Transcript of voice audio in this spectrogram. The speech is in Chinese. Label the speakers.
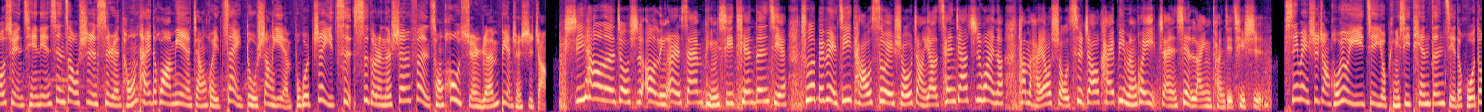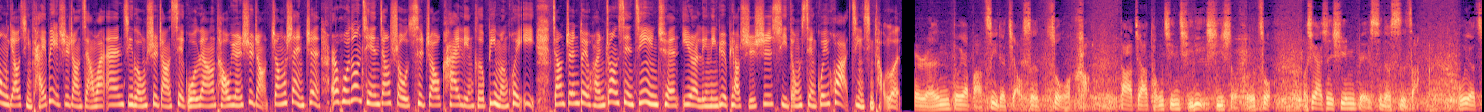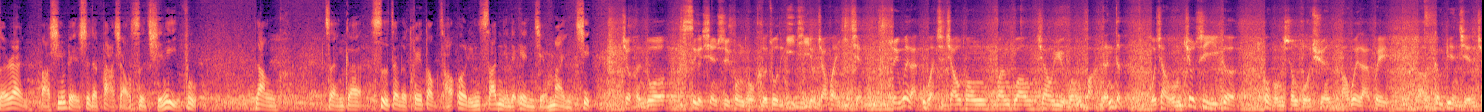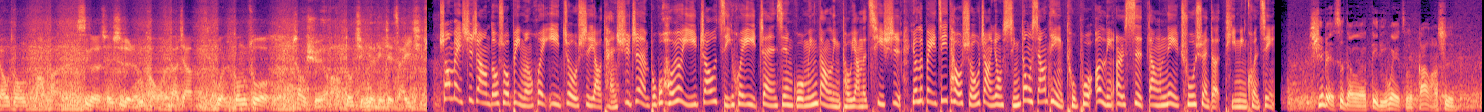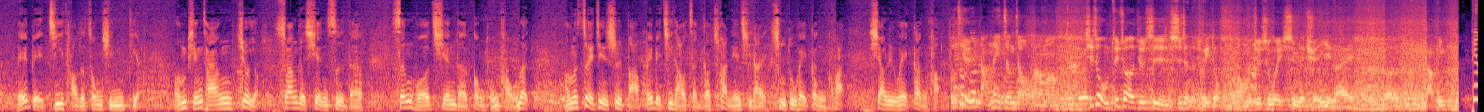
Speaker 1: 桃选前连线造势，四人同台的画面将会再度上演。不过这一次，四个人的身份从候选人变成市长。十一号呢，就是二零二三平西天灯节。除了北北基桃四位首长要参加之外呢，他们还要首次召开闭门会议，展现蓝营团结气势。新北市长侯友谊借由平息天灯节的活动，邀请台北市长蒋万安、基隆市长谢国良、桃园市长张善政，而活动前将首次召开联合闭门会议，将针对环状线经营权一二零零月票实施、系东线规划进行讨论。
Speaker 2: 人都要把自己的角色做好，大家同心齐力，携手合作。我现在是新北市的市长，我有责任把新北市的大小事全力以赴，让。整个市政的推动朝二零三年的愿景迈进，
Speaker 3: 就很多四个县市共同合作的议题有交换意见，所以未来不管是交通、观光、教育、文化等等，我想我们就是一个共同的生活圈啊，未来会呃更便捷的交通啊，把四个城市的人口啊，大家不管是工作、上学啊，都紧密的连接在一起。
Speaker 1: 市长都说闭门会议就是要谈市政，不过侯友谊召集会议，展现国民党领头羊的气势。有了北基桃首长用行动相挺，突破二零二四党内初选的提名困境。
Speaker 2: 新北市的地理位置刚好是北北基桃的中心点，我们平常就有三个县市的生活圈的共同讨论。我们最近是把北北基桃整个串联起来，速度会更快。效率会更好。
Speaker 4: 我至于党内征召他吗？
Speaker 3: 其实我们最重要就是市政的推动，我们就是为市民的权益来呃打拼。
